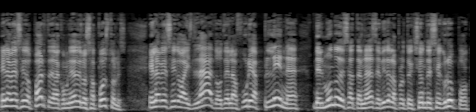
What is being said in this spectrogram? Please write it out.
Él había sido parte de la comunidad de los apóstoles. Él había sido aislado de la furia plena del mundo de Satanás debido a la protección de ese grupo,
